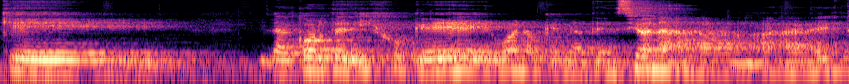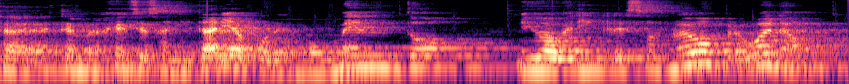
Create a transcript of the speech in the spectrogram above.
que la Corte dijo que, bueno, que en atención a, esta, esta emergencia sanitaria por el momento no iba a haber ingresos nuevos, pero bueno,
